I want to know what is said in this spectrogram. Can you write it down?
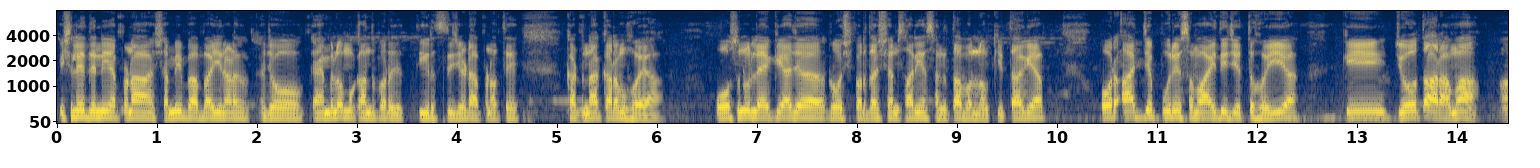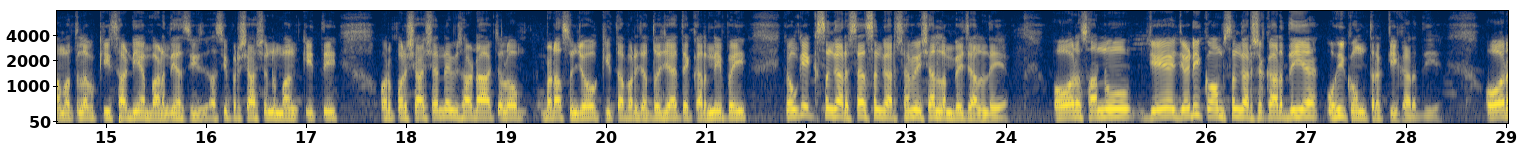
ਪਿਛਲੇ ਦਿਨੀ ਆਪਣਾ ਸ਼ਮੀ ਬਾਬਾ ਜੀ ਨਾਲ ਜੋ ਕੈਮਲੋ ਮੁਕੰਦਪੁਰ ਤੀਰਥ ਸੀ, ਜਿਹੜਾ ਆਪਣਾ ਉੱਥੇ ਘਟਨਾਕ੍ਰਮ ਹੋਇਆ, ਉਸ ਨੂੰ ਲੈ ਕੇ ਅੱਜ ਰੋਸ ਪ੍ਰਦਰਸ਼ਨ ਸਾਰੀਆਂ ਸੰਗਤਾਂ ਵੱਲੋਂ ਕੀਤਾ ਗਿਆ। ਔਰ ਅੱਜ ਪੂਰੇ ਸਮਾਜ ਦੀ ਜਿੱਤ ਹੋਈ ਆ ਕਿ ਜੋ ਧਾਰਾਵਾਂ ਮਤਲਬ ਕਿ ਸਾਡੀਆਂ ਬਣਦੀਆਂ ਸੀ। ਅਸੀਂ ਪ੍ਰਸ਼ਾਸਨ ਨੂੰ ਮੰਗ ਕੀਤੀ ਔਰ ਪ੍ਰਸ਼ਾਸਨ ਨੇ ਵੀ ਸਾਡਾ ਚਲੋ ਬੜਾ ਸੰਯੋਗ ਕੀਤਾ, ਪਰ ਜਦੋਂ ਜਦੋਜਹਿਦ ਤੇ ਕਰਨੀ ਪਈ ਕਿਉਂਕਿ ਇੱਕ ਸੰਘਰਸ਼ ਹੈ, ਸੰਘਰਸ਼ ਹਮੇਸ਼ਾ ਲੰਬੇ ਚੱਲਦੇ ਆ। ਔਰ ਸਾਨੂੰ ਜੇ ਜਿਹੜੀ ਕੌਮ ਸੰਘਰਸ਼ ਕਰਦੀ ਹੈ, ਉਹੀ ਕੌਮ ਤਰੱਕੀ ਕਰਦੀ ਹੈ। ਔਰ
